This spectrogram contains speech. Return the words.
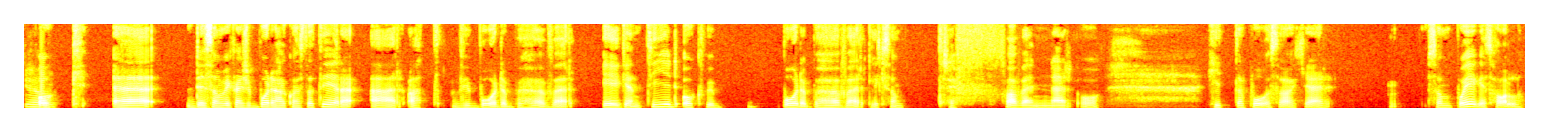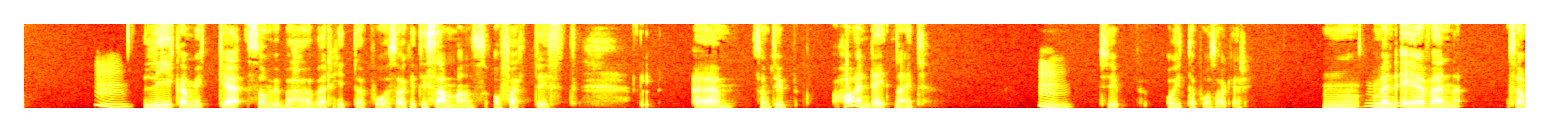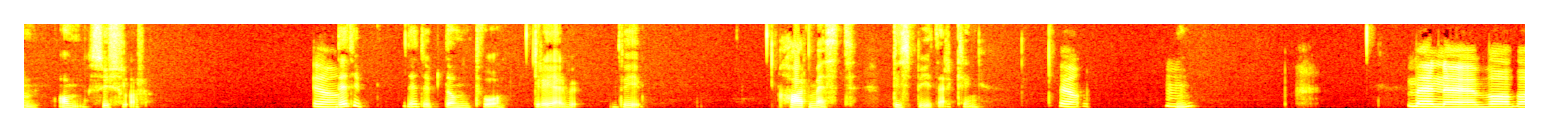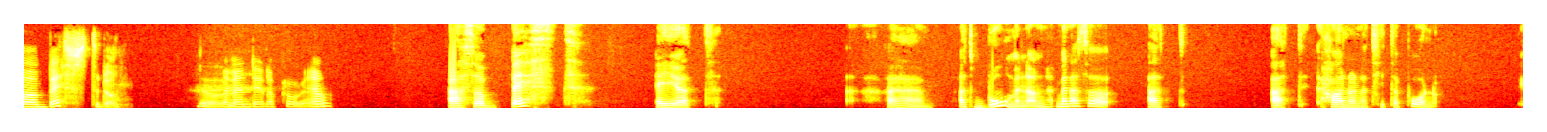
Ja. Och eh, det som vi kanske båda har konstaterat är att vi båda behöver egen tid och vi båda behöver liksom träffa vänner och hitta på saker som på eget håll. Mm. Lika mycket som vi behöver hitta på saker tillsammans och faktiskt eh, som typ ha en date night. Mm. Typ och hitta på saker. Mm, Mm. Men även som om sysslor. Ja. Det är, typ, det är typ de två grejer vi, vi har mest dispyter kring. ja. Mm. Mm. Men eh, vad var bäst då? Det var väl en del av frågan. Ja. Alltså bäst är ju att, äh, att bo med någon. Men alltså att, att ha någon att hitta på no-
